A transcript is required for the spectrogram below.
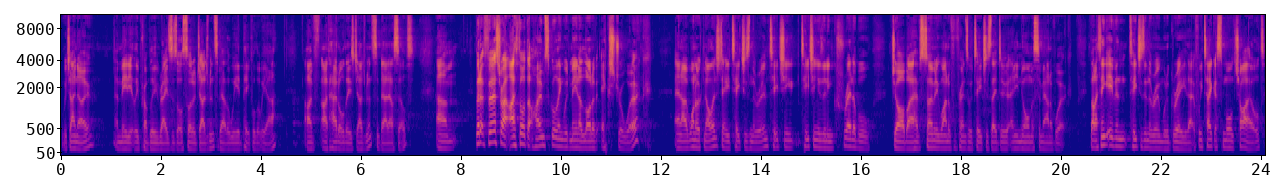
which I know immediately probably raises all sort of judgments about the weird people that we are. I've, I've had all these judgments about ourselves. Um, but at first, right, I thought that homeschooling would mean a lot of extra work. And I want to acknowledge to any teachers in the room, teaching, teaching is an incredible job. I have so many wonderful friends who are teachers, they do an enormous amount of work. But I think even teachers in the room would agree that if we take a small child,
